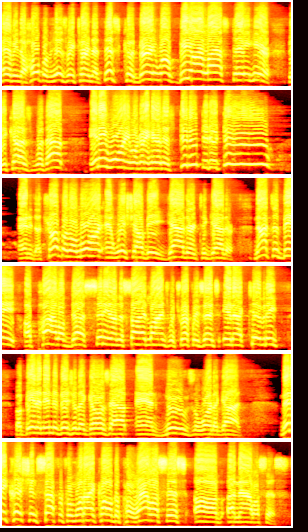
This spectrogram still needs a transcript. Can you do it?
having the hope of His return that this could very well be our last day here, because without any warning, we're going to hear this do do do do do, and the trump of the Lord, and we shall be gathered together. Not to be a pile of dust sitting on the sidelines, which represents inactivity, but being an individual that goes out and moves the Word of God. Many Christians suffer from what I call the paralysis of analysis,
